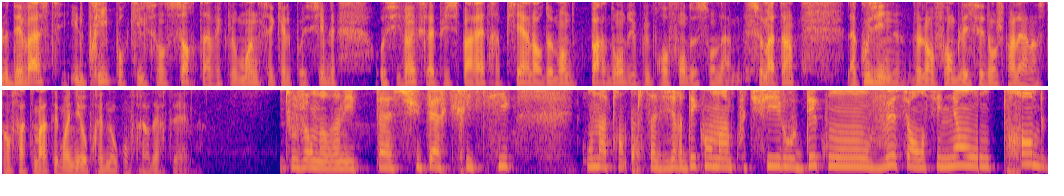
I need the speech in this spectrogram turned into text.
le dévaste. Il prie pour qu'il s'en sorte avec le moins de séquelles possible. Aussi vain que cela puisse paraître, Pierre leur demande pardon du plus profond de son âme. Ce matin, la cousine de l'enfant blessé dont je parlais à l'instant, Fatma, témoignait auprès de nos confrères d'RTL. Toujours dans un état super critique. On attend, c'est-à-dire dès qu'on a un coup de fil ou dès qu'on veut se renseigner, on tremble.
